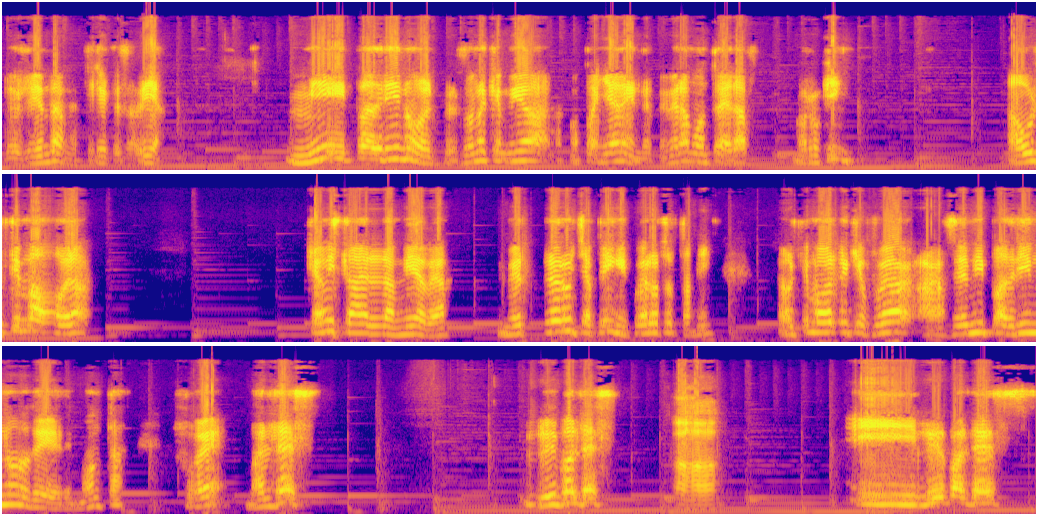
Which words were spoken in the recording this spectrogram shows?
de rienda mentira que sabía. Mi padrino, el persona que me iba a acompañar en la primera monta era marroquín. A última hora, qué amistad era la mía, ¿verdad? Primero era un chapín y fue el otro también. La última hora que fue a, ser mi padrino de, monta fue Valdés. Luis Valdés. Ajá. Y Luis Valdés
